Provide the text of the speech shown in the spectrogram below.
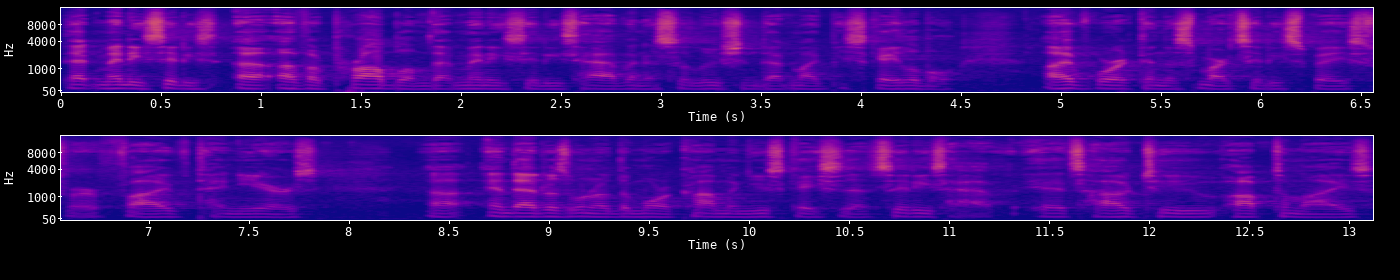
that many cities uh, of a problem that many cities have and a solution that might be scalable. I've worked in the smart city space for five, ten years, uh, and that is one of the more common use cases that cities have. It's how to optimize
